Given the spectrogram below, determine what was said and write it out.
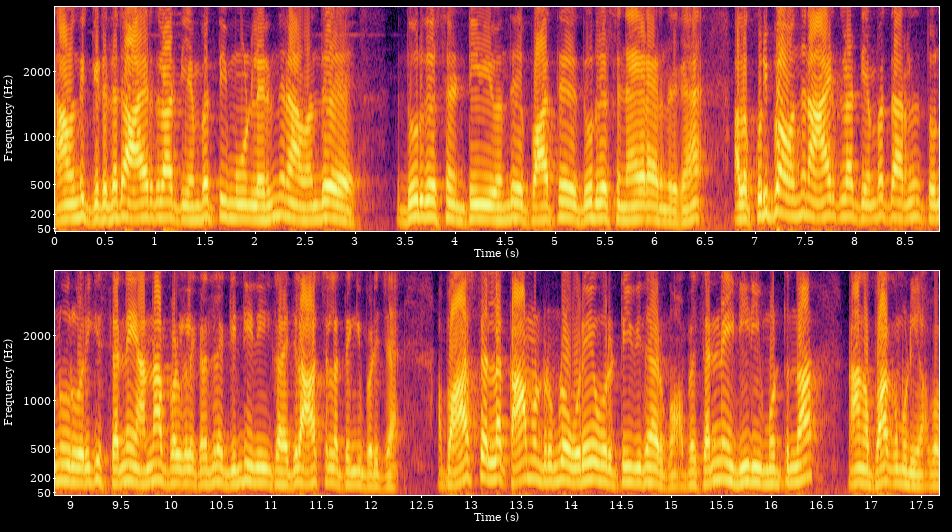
நான் வந்து கிட்டத்தட்ட ஆயிரத்தி தொள்ளாயிரத்தி எண்பத்தி மூணுலேருந்து நான் வந்து தூர்தர்ஷன் டிவி வந்து பார்த்து தூர்தர்ஷன் நேயராக இருந்திருக்கேன். அதில் குறிப்பாக வந்து நான் ஆயிரத்தி தொள்ளாயிரத்தி எண்பத்தாறுலேருந்து தொண்ணூறு வரைக்கும் சென்னை அண்ணா பல்கலைக்கழகத்தில் கிண்டி நீங்க காலேஜில் ஹாஸ்டலில் தங்கி படித்தேன் அப்போ ஹாஸ்டலில் காமன் ரூமில் ஒரே ஒரு டிவி தான் இருக்கும். அப்போ சென்னை டிடி மட்டும்தான் நாங்கள் பார்க்க முடியும். அப்போ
